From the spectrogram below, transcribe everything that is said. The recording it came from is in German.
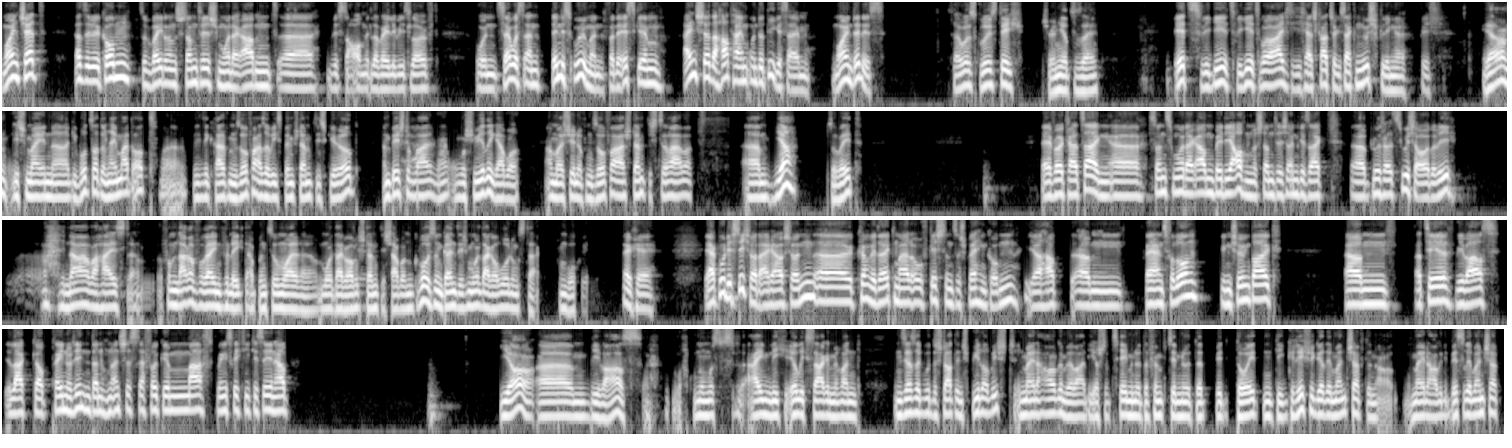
Moin Chat, herzlich willkommen zum weiteren Stammtisch Montagabend. Äh, wisst ihr auch mittlerweile, wie es läuft. Und Servus an Dennis Ullmann von der SGM Einstädter Hartheim unter Diegesheim. Moin Dennis. Servus, grüß dich. Schön hier zu sein. Jetzt, wie geht's? Wie geht's? Wo erreicht dich? Ich hatte gerade schon gesagt, Nuschblinge bist. Ja, ist mein äh, Geburtsort und Heimatort. Äh, bin gerade auf dem Sofa, so wie es beim Stammtisch gehört. Am besten ja. Mal. Ja, immer schwierig, aber einmal schön auf dem Sofa Stammtisch zu haben. Ähm, ja, soweit. Ja, ich wollte gerade sagen, äh, sonst Montagabend bei dir auch immer Stammtisch angesagt, äh, bloß als Zuschauer, oder wie? Na, was heißt, äh, vom Narrenverein vielleicht ab und zu mal äh, Montagabend Stammtisch, aber im Großen und Ganzen ist Montag Erholungstag vom Wochenende. Okay. Ja, gutes Stichwort eigentlich auch schon. Äh, können wir direkt mal auf gestern zu sprechen kommen. Ihr habt ähm, 3-1 verloren gegen Schönberg. Ähm, erzähl, wie war's? Ihr lag, glaube ich, 3-0 hinten, dann noch einen Anschlusstreffer gemacht, wenn ich es richtig gesehen habe. Ja, ähm, wie war's? Man muss eigentlich ehrlich sagen, wir haben einen sehr, sehr guten Start ins Spiel erwischt, in meinen Augen. Wir waren die ersten 10 Minuten, 15 Minuten bedeutend die griffigere Mannschaft und in meinen Augen die bessere Mannschaft.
